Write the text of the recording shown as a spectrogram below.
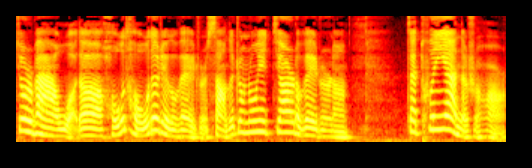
就是吧，我的喉头的这个位置，嗓子正中间儿的位置呢，在吞咽的时候。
